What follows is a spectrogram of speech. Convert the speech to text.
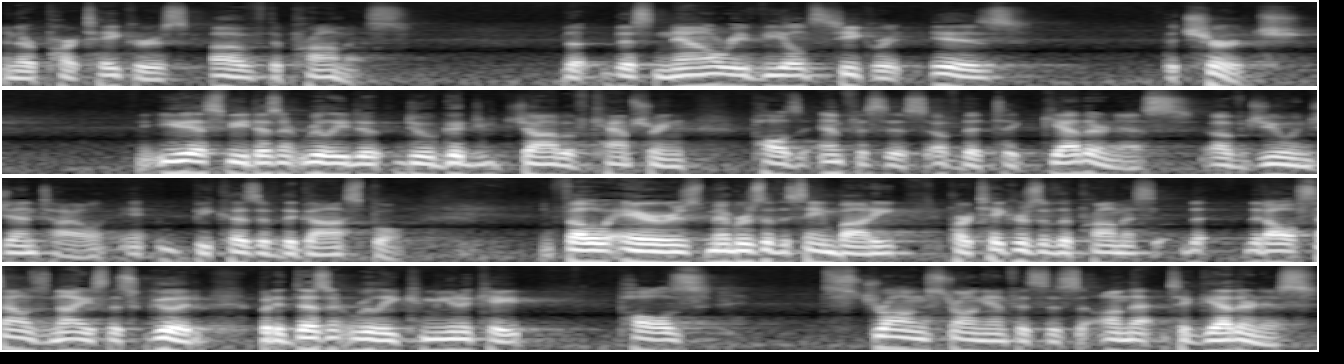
and they're partakers of the promise. The, this now revealed secret is the church. The ESV doesn't really do, do a good job of capturing Paul's emphasis of the togetherness of Jew and Gentile eh, because of the gospel fellow heirs, members of the same body, partakers of the promise. That, that, all sounds nice, that's good, but it doesn't really communicate Paul's strong, strong emphasis on that togetherness.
